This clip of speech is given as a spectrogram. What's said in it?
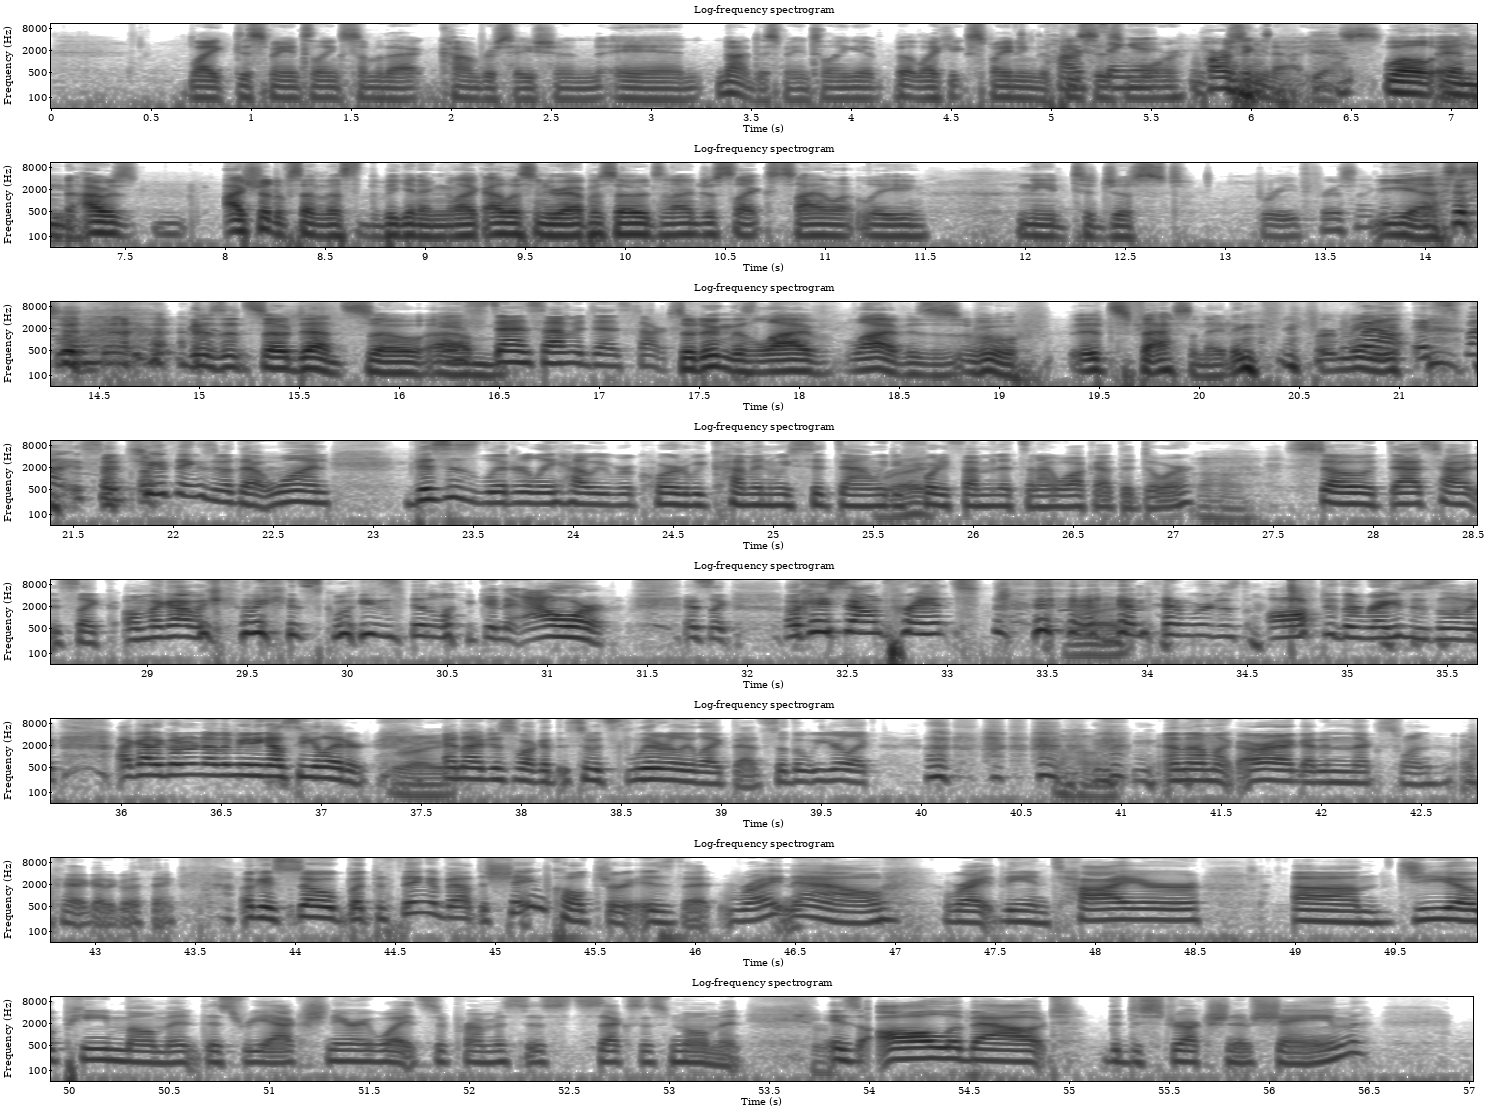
like dismantling some of that conversation and not dismantling it, but like explaining the Parsing pieces it. more, parsing it out. Yes. Well, Thank and you. I was I should have said this at the beginning. Like I listen to your episodes and I just like silently need to just breathe for a second? Yes, because it's so dense. So um, it's dense. I'm a dense talker. So doing this live live is ooh, it's fascinating for me. Well, it's fun. So two things about that. One, this is literally how we record. We come in, we sit down, we do 45 minutes, and I walk out the door. So that's how it, it's like. Oh my god, we can, we can squeeze in like an hour. It's like okay, sound print, and then we're just off to the races. And I'm like, I gotta go to another meeting. I'll see you later. Right. And I just walk out. The, so it's literally like that. So that you're like, Uh-huh. and then I'm like, all right, I got in the next one. Okay, I got to go thing. Okay, so but the thing about the shame culture is that right now, right, the entire um, GOP moment, this reactionary white supremacist sexist moment, is all about the destruction of shame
